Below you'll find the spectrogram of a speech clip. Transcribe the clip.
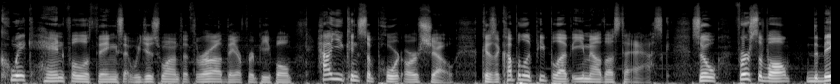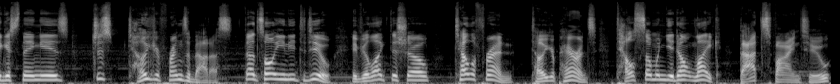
quick handful of things that we just wanted to throw out there for people how you can support our show, because a couple of people have emailed us to ask. So, first of all, the biggest thing is just tell your friends about us. That's all you need to do. If you like the show, tell a friend, tell your parents, tell someone you don't like. That's fine too.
